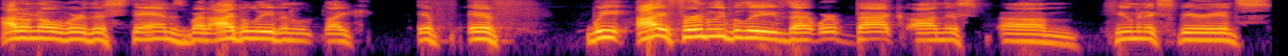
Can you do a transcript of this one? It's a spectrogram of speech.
I don't know where this stands, but I believe in like if if we I firmly believe that we're back on this um human experience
